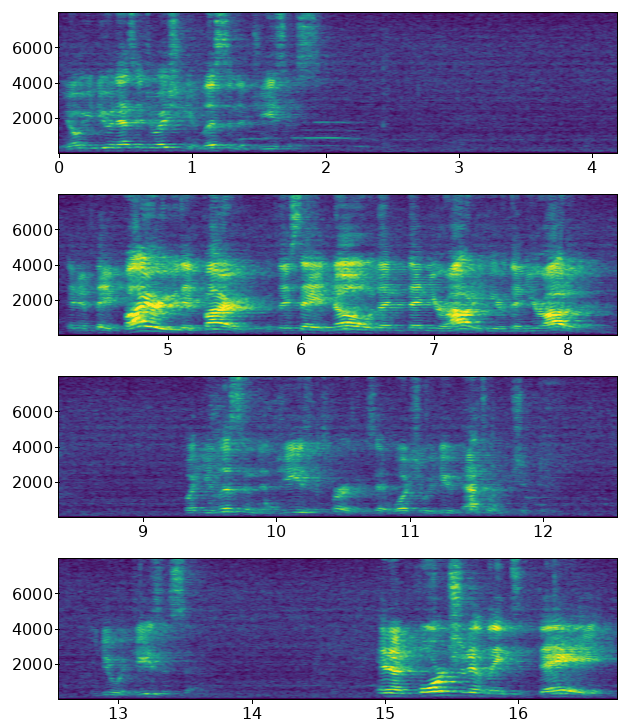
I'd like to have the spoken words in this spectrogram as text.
You know what you do in that situation? You listen to Jesus. And if they fire you, they fire you. If they say no, then, then you're out of here, then you're out of there. But you listen to Jesus first and say, what should we do? That's what you should do. You do what Jesus said. And unfortunately today,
